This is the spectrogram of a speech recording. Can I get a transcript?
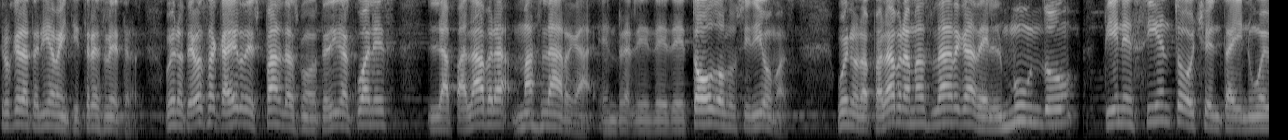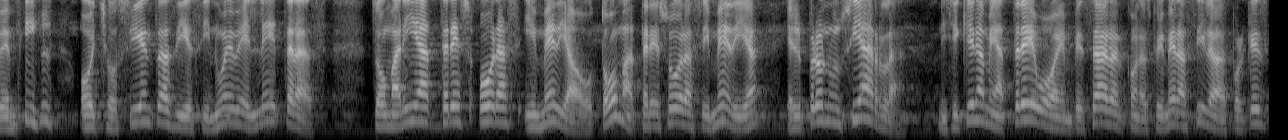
creo que la tenía 23 letras. Bueno, te vas a caer de espaldas cuando te diga cuál es la palabra más larga de todos los idiomas. Bueno, la palabra más larga del mundo tiene 189.819 letras. Tomaría tres horas y media, o toma tres horas y media, el pronunciarla. Ni siquiera me atrevo a empezar con las primeras sílabas porque es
